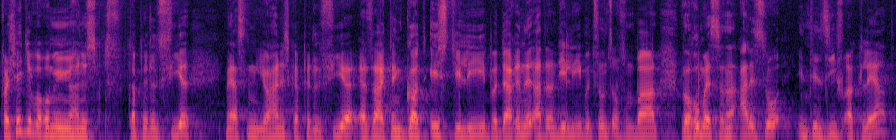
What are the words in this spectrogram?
Versteht ihr, warum in Johannes Kapitel 4, im ersten Johannes Kapitel 4, er sagt, denn Gott ist die Liebe. Darin hat er die Liebe zu uns offenbart. Warum er es dann alles so intensiv erklärt?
